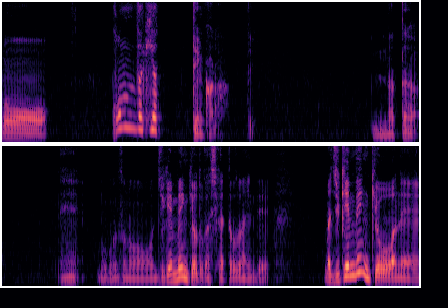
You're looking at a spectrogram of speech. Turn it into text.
もうこんだけやってんからってなったらね僕その受験勉強とかしかやったことないんで、まあ、受験勉強はね、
